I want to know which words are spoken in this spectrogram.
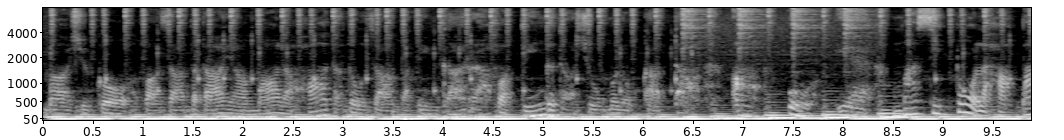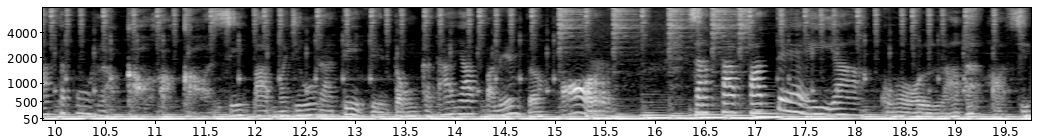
Magico vazata daya mala hata doza patinka rafa tinga da shumalo kata a o ye masito la hapata pura ka ka ka sepa majora teve bronca daya palento hor Sata pateia cola, hasi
